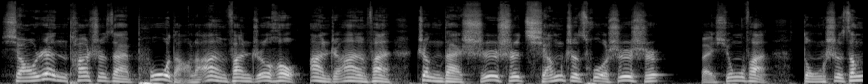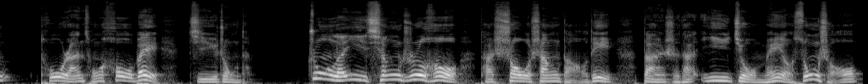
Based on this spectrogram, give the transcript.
小任他是在扑倒了案犯之后，按着案犯正在实施强制措施时，被凶犯董世增突然从后背击中的。中了一枪之后，他受伤倒地，但是他依旧没有松手。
